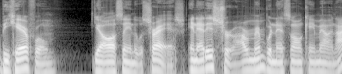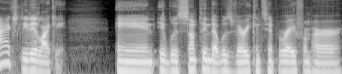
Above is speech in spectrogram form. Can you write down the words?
Be Careful, y'all all saying it was trash. And that is true. I remember when that song came out and I actually did like it. And it was something that was very contemporary from her.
